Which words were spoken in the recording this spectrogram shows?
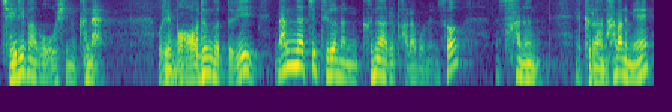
재림하고 오시는 그날, 우리의 모든 것들이 낱낱이 드러나는 그날을 바라보면서 사는 그러한 하나님의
